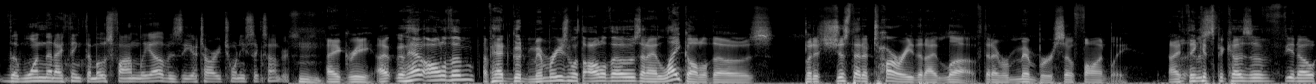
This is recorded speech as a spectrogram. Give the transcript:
the one that I think the most fondly of is the Atari Twenty Six Hundred. Hmm. I agree. I've had all of them. I've had good memories with all of those, and I like all of those. But it's just that Atari that I love, that I remember so fondly. I think it's because of you know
